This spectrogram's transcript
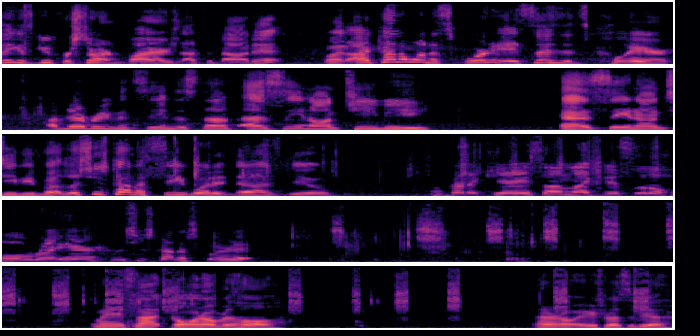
think it's good for starting fires. That's about it. But I kind of want to squirt it. It says it's clear. I've never even seen this stuff as seen on TV. As seen on TV. But let's just kind of see what it does do. I'm kind of curious on like this little hole right here. Let's just kind of squirt it. I mean, it's not going over the hole. I don't know what you're supposed to do.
